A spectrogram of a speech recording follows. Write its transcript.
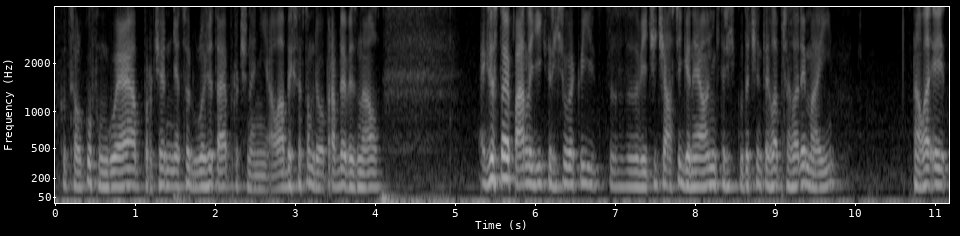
jako celku funguje a proč je něco důležité a proč není. Ale abych se v tom doopravdy vyznal, existuje pár lidí, kteří jsou takový z větší části geniální, kteří skutečně tyhle přehledy mají, ale i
